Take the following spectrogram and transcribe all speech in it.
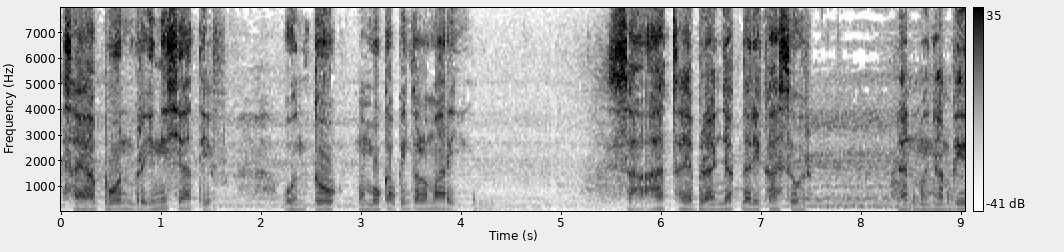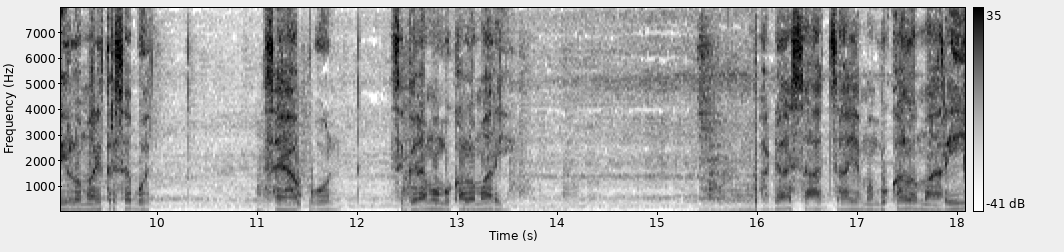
saya pun berinisiatif untuk membuka pintu lemari. Saat saya beranjak dari kasur dan menyampiri lemari tersebut, saya pun segera membuka lemari. Pada saat saya membuka lemari,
